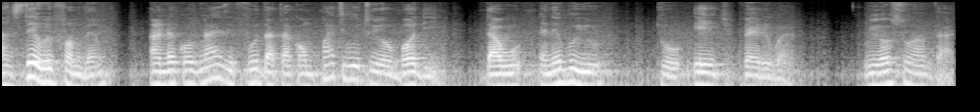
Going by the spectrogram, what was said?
and stay away from them and recognize the food that are compatible to your body that will enable you to age very well. We also have that.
